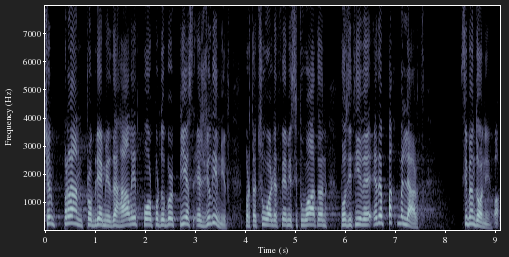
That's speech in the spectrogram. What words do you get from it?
qënë pranë problemit dhe hallit, por për t'u bërë pjesë e zhvillimit, për ta çuar, le themi, situatën pozitive edhe pak më lart. Si mendoni? Po.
